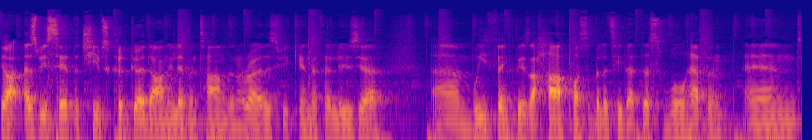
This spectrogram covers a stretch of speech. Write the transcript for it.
yeah, as we said, the Chiefs could go down 11 times in a row this weekend if they lose here. Um, we think there's a high possibility that this will happen. And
